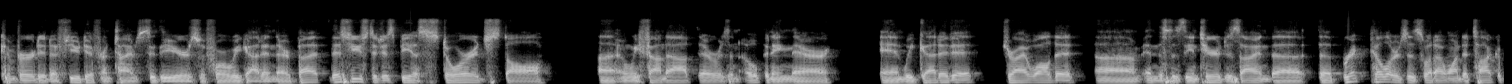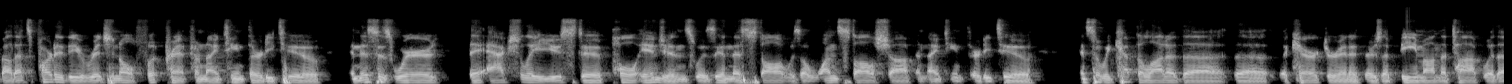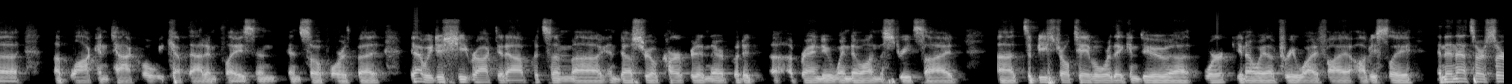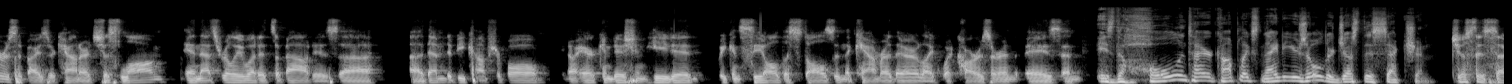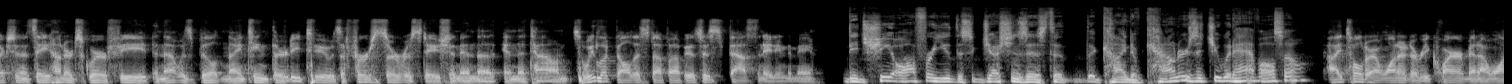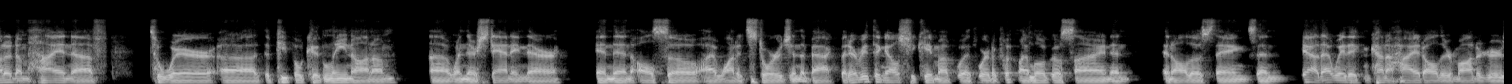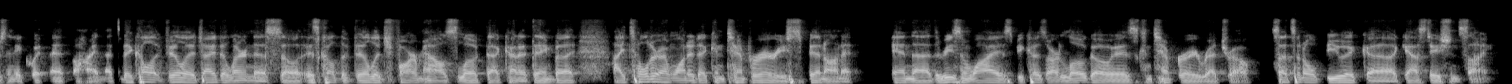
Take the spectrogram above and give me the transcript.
converted a few different times through the years before we got in there, but this used to just be a storage stall uh, and we found out there was an opening there, and we gutted it, drywalled it, um, and this is the interior design. The the brick pillars is what I wanted to talk about. That's part of the original footprint from 1932, and this is where they actually used to pull engines. Was in this stall. It was a one stall shop in 1932 and so we kept a lot of the, the, the character in it. There's a beam on the top with a, a block and tackle. We kept that in place and and so forth. But yeah, we just sheetrocked it out, put some uh, industrial carpet in there, put a, a, brand new window on the street side. Uh, it's a bistro table where they can do uh, work. You know, we have free Wi-Fi, obviously, and then that's our service advisor counter. It's just long, and that's really what it's about: is uh, uh, them to be comfortable, you know, air conditioned, heated. We can see all the stalls in the camera there, like what cars are in the bays. And is the whole entire complex 90 years old or just this section? Just this section. It's 800 square feet, and that was built in 1932. It was the first service station in the in the town. So we looked all this stuff up. It was just fascinating to me. Did she offer you the suggestions as to the kind of counters that you would have also? I told her I wanted a requirement. I wanted them high enough to where uh, the people could lean on them uh, when they're standing there. And then also, I wanted storage in the back. But everything else she came up with, where to put my logo sign and and all those things. And yeah, that way they can kind of hide all their monitors and equipment behind that. They call it village. I had to learn this. So it's called the village farmhouse look, that kind of thing. But I told her I wanted a contemporary spin on it. And uh, the reason why is because our logo is contemporary retro. So that's an old Buick uh, gas station sign.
